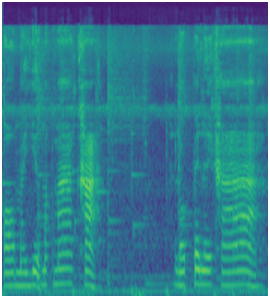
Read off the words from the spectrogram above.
กอมาเยอะมากๆค่ะลดไปเลยค่ะ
